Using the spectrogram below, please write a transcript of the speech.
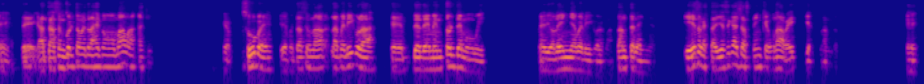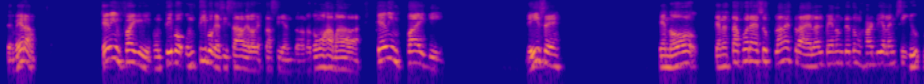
Este, hasta hace un cortometraje como Mama, aquí. Que sube, y después te hace una, la película que es de The Mentor The Movie. Medio leña película, bastante leña. Y eso que está Jessica Chastain, que es una bestia actuando. Este, mira, Kevin Feige, un tipo, un tipo que sí sabe lo que está haciendo, no como Hamada. Kevin Feige dice que no, que no está fuera de sus planes traer al Venom de Tom Hardy al MCU.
